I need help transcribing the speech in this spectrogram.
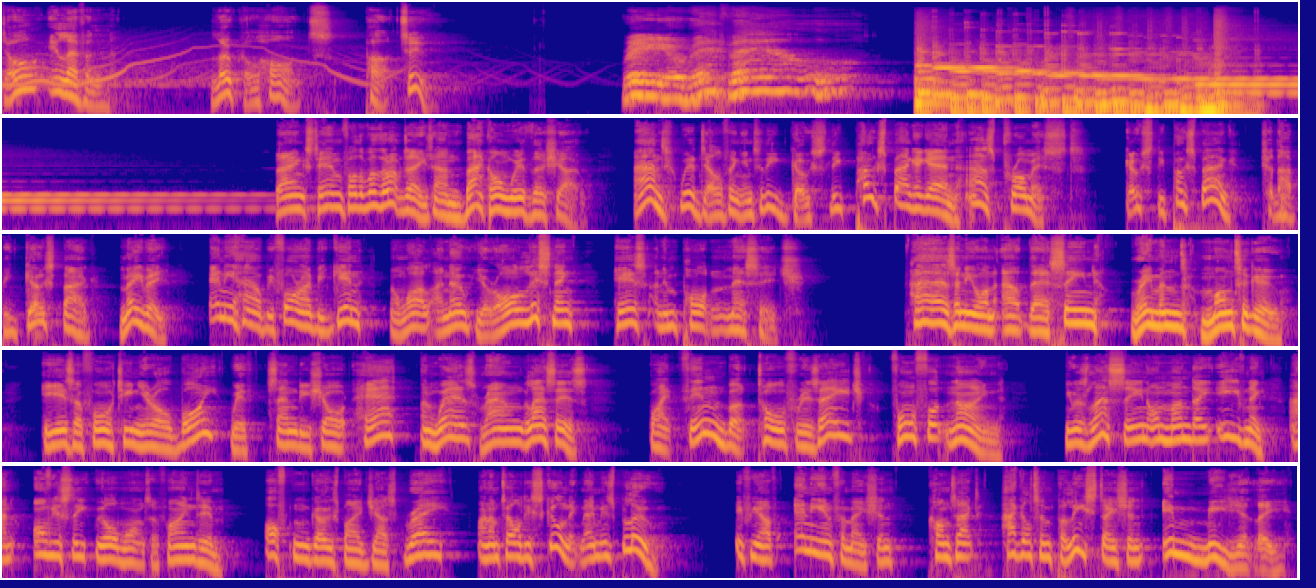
Door 11 Local Haunts Part 2 Radio Redvale. Thanks, Tim, for the weather update, and back on with the show. And we're delving into the ghostly post bag again, as promised. Ghostly post bag? Should that be ghost bag? Maybe. Anyhow, before I begin, and while I know you're all listening, here's an important message. Has anyone out there seen Raymond Montague? He is a 14 year old boy with sandy short hair and wears round glasses. Quite thin but tall for his age, 4 foot 9. He was last seen on Monday evening, and obviously we all want to find him. Often goes by just Ray, and I'm told his school nickname is Blue. If you have any information, contact Haggleton Police Station immediately.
